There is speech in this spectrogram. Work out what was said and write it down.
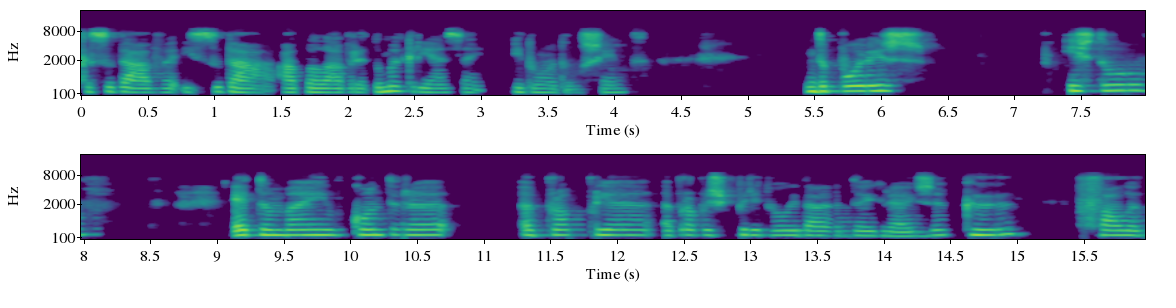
que se dava e se dá à palavra de uma criança e de um adolescente. Depois, isto é também contra a própria, a própria espiritualidade da Igreja que fala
